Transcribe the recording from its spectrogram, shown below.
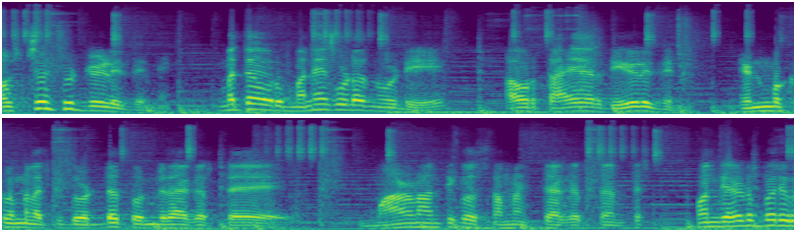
ಮಸ್ಟ್ ಶುಡ್ ಹೇಳಿದ್ದೀನಿ. ಮತ್ತೆ ಅವ್ರ ಮನೆ ಕೂಡ ನೋಡಿ ಅವ್ರ ತಾಯಿಯರ್ದು ಹೇಳಿದ್ದೀನಿ. ಹೆಣ್ಮಕ್ಳ ಮೇಲೆ ಅತಿ ದೊಡ್ಡ ತೊಂದರೆ ಆಗತ್ತೆ. ಮಾರಣಾಂತಿಕ ಸಮಸ್ಯೆ ಆಗತ್ತೆ ಅಂತ. ಒಂದೆರಡು ಬಾರಿ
